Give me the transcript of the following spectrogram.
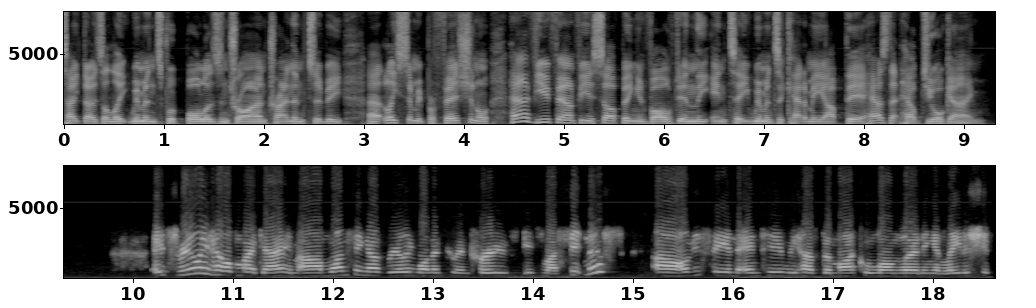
take those elite women's footballers and try and train them to be uh, at least semi professional. How have you found for yourself being involved in the NT Women's Academy up there? How's that helped your game? It's really helped my game. Um, one thing I've really wanted to improve is my fitness. Uh, obviously, in the NT, we have the Michael Long Learning and Leadership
